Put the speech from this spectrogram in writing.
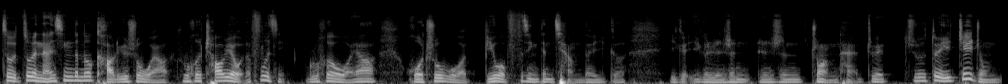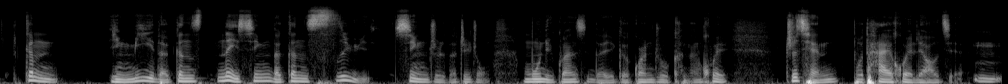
作作为男性，更多考虑说我要如何超越我的父亲，如何我要活出我比我父亲更强的一个一个一个人生人生状态。对，就是对于这种更隐秘的、更内心的、更私语性质的这种母女关系的一个关注，可能会之前不太会了解。嗯，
